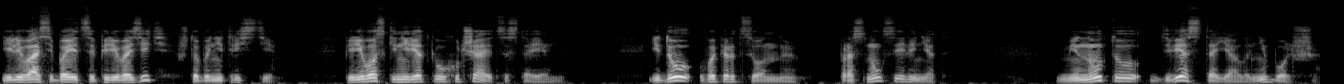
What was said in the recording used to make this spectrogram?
Или Вася боится перевозить, чтобы не трясти. Перевозки нередко ухудшают состояние. Иду в операционную. Проснулся или нет? Минуту две стояло, не больше.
